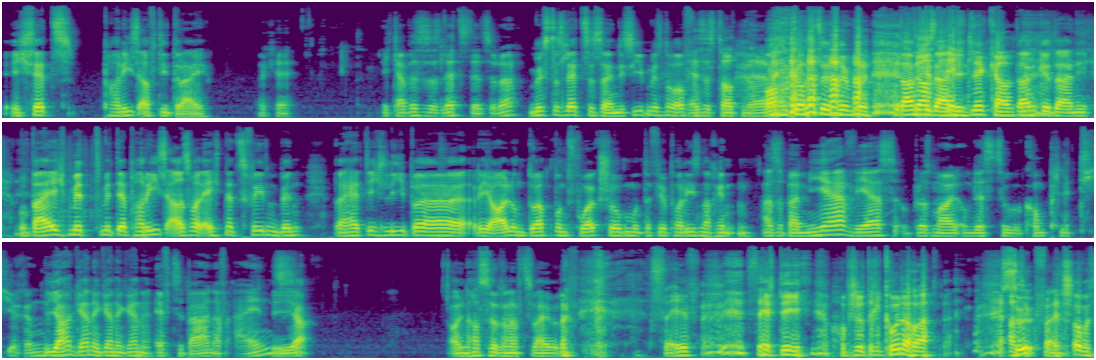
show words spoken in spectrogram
Ich setz Paris auf die drei. Okay. Ich glaube, das ist das letzte jetzt, oder? Müsste das letzte sein. Die sieben ist noch offen. Es ist Tottenham. Oh Gott im Himmel. du Danke, hast Dani. echt Glück gehabt. Danke, Dani. Wobei ich mit, mit der Paris-Auswahl echt nicht zufrieden bin. Da hätte ich lieber Real und Dortmund vorgeschoben und dafür Paris nach hinten. Also bei mir wäre es, bloß mal, um das zu komplettieren, Ja, gerne, gerne, gerne. FC Bayern auf 1. Ja. Al-Nasser dann auf zwei, oder? Safe. Safe Ding. Hab schon Trikot da. Also falsch. Aber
